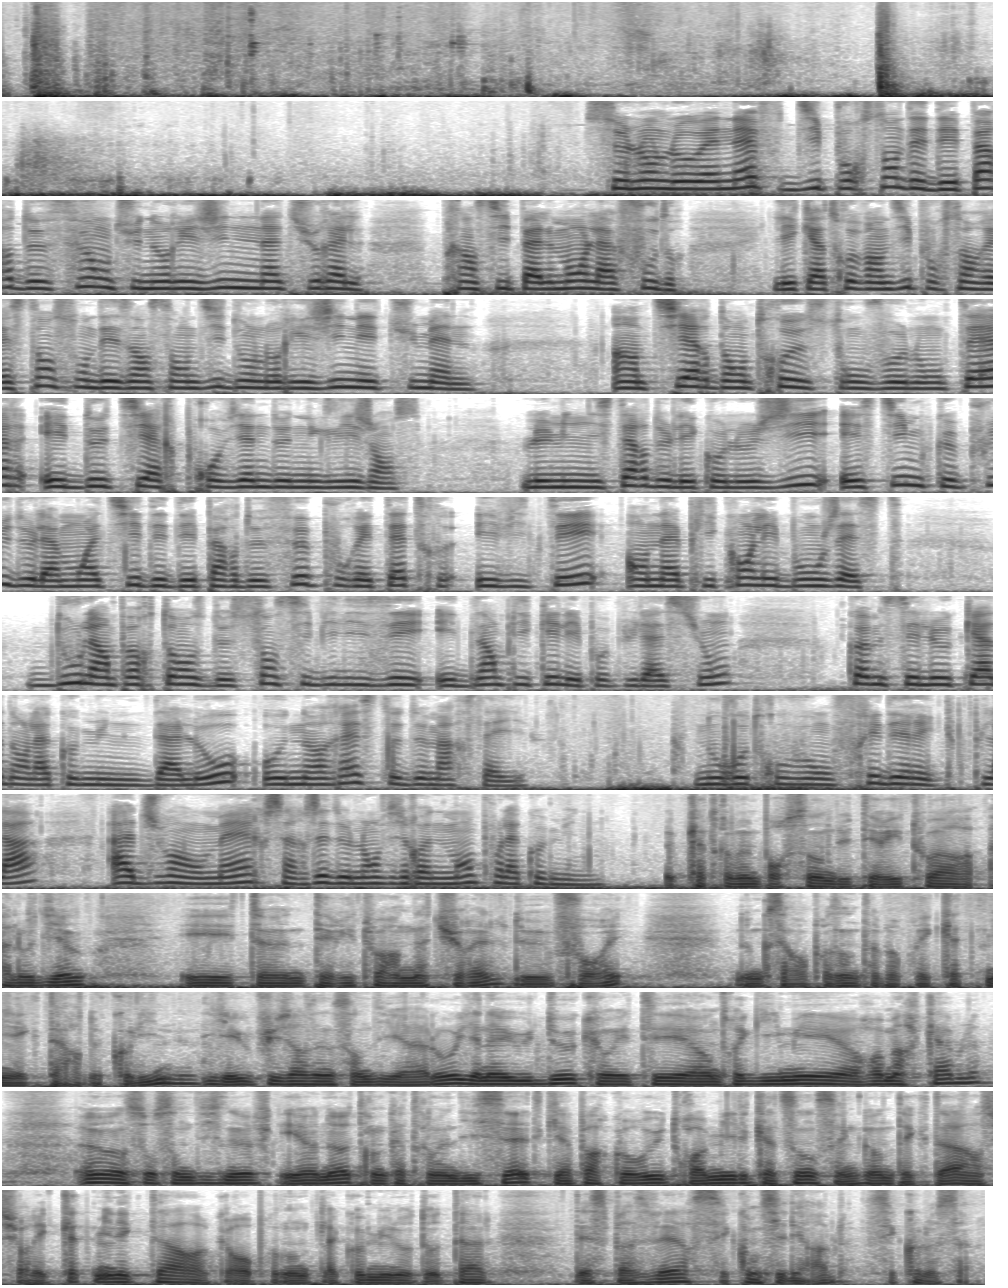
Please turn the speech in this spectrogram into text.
Selon l'ONF, 10% des départs de feu ont une origine naturelle, principalement la foudre. Les 90% restants sont des incendies dont l'origine est humaine. Un tiers d'entre eux sont volontaires et deux tiers proviennent de négligence. Le ministère de l'écologie estime que plus de la moitié des départs de feu pourraient être évités en appliquant les bons gestes. D'où l'importance de sensibiliser et d'impliquer les populations, comme c'est le cas dans la commune d'Allo, au nord-est de Marseille. Nous retrouvons Frédéric Plat, adjoint au maire chargé de l'environnement pour la commune. 80% du territoire alodien est un territoire naturel de forêt. Donc ça représente à peu près 4000 hectares de collines. Il y a eu plusieurs incendies à l'eau. Il y en a eu deux qui ont été entre guillemets remarquables. Un en 79 et un autre en 97 qui a parcouru 3450 hectares sur les 4000 hectares que représente la commune au total d'espace vert. C'est considérable, c'est colossal.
